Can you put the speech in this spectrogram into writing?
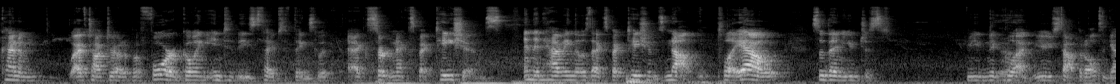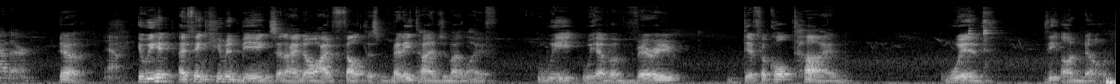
kind of I've talked about it before. Going into these types of things with ex- certain expectations, and then having those expectations not play out, so then you just you neglect, you stop it altogether. Yeah. Yeah. We, I think human beings, and I know I've felt this many times in my life. We we have a very difficult time with the unknown.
